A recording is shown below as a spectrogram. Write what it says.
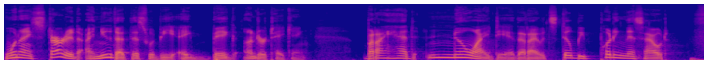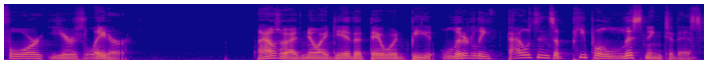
When I started, I knew that this would be a big undertaking, but I had no idea that I would still be putting this out four years later. I also had no idea that there would be literally thousands of people listening to this,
